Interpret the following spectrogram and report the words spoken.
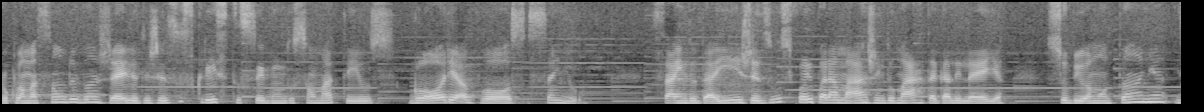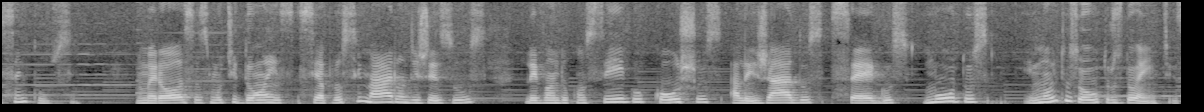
Proclamação do Evangelho de Jesus Cristo segundo São Mateus. Glória a vós, Senhor. Saindo daí, Jesus foi para a margem do mar da Galileia, subiu a montanha e sentou-se. Numerosas multidões se aproximaram de Jesus, levando consigo coxos, aleijados, cegos, mudos e muitos outros doentes.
